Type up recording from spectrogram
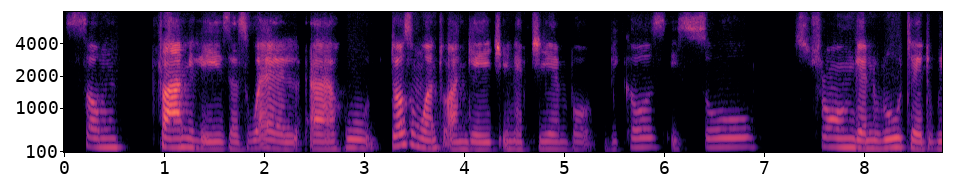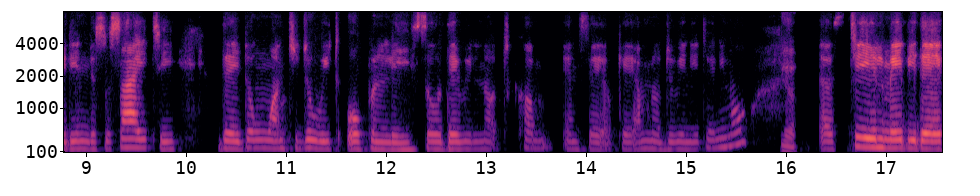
some families as well uh, who doesn't want to engage in FGM, but because it's so strong and rooted within the society, they don't want to do it openly. So they will not come and say, okay, I'm not doing it anymore. Yeah. Uh, still, maybe there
